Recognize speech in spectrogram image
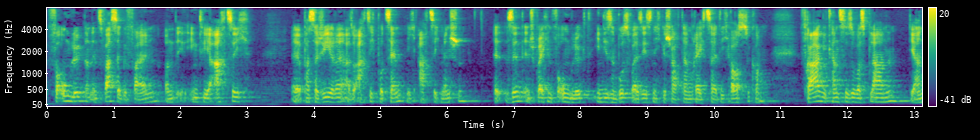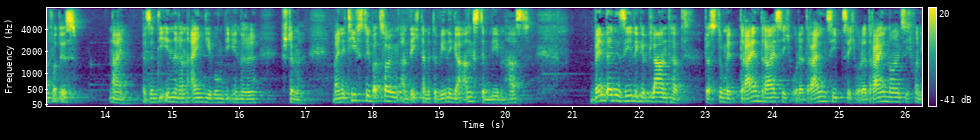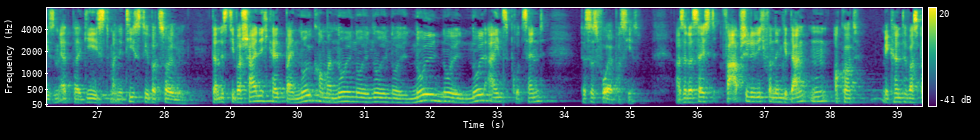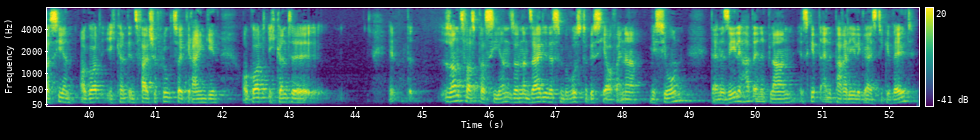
verunglückt und ins Wasser gefallen und irgendwie 80 äh, Passagiere, also 80 Prozent, nicht 80 Menschen, äh, sind entsprechend verunglückt in diesem Bus, weil sie es nicht geschafft haben, rechtzeitig rauszukommen. Frage, kannst du sowas planen? Die Antwort ist nein. Es sind die inneren Eingebungen, die innere Stimme. Meine tiefste Überzeugung an dich, damit du weniger Angst im Leben hast, wenn deine Seele geplant hat, dass du mit 33 oder 73 oder 93 von diesem Erdball gehst, meine tiefste Überzeugung, dann ist die Wahrscheinlichkeit bei 0,0000001 Prozent, dass es vorher passiert. Also das heißt, verabschiede dich von dem Gedanken, oh Gott, mir könnte was passieren. Oh Gott, ich könnte ins falsche Flugzeug reingehen. Oh Gott, ich könnte sonst was passieren, sondern sei dir dessen bewusst, du bist hier auf einer Mission. Deine Seele hat einen Plan. Es gibt eine parallele geistige Welt.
